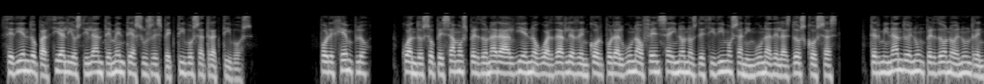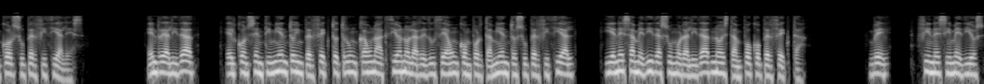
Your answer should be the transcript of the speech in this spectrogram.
cediendo parcial y oscilantemente a sus respectivos atractivos. Por ejemplo, cuando sopesamos perdonar a alguien o guardarle rencor por alguna ofensa y no nos decidimos a ninguna de las dos cosas, terminando en un perdón o en un rencor superficiales. En realidad, el consentimiento imperfecto trunca una acción o la reduce a un comportamiento superficial, y en esa medida su moralidad no es tampoco perfecta. B. Fines y medios,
